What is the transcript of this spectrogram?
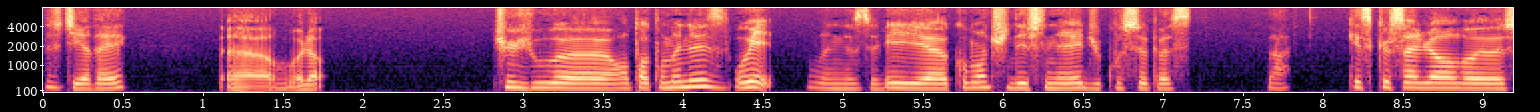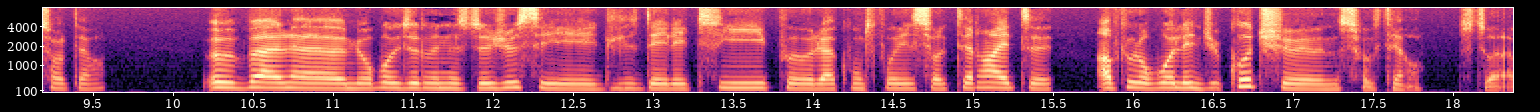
je dirais. voilà. Tu joues euh, en tant que meneuse? Oui. Et euh, comment tu définirais du coup ce poste-là? Qu'est-ce que ça leur euh, sur le terrain? Bah, Le rôle de meneuse de jeu, c'est d'aider l'équipe, la contrôler sur le terrain, être un peu le relais du coach sur le terrain. Voilà.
